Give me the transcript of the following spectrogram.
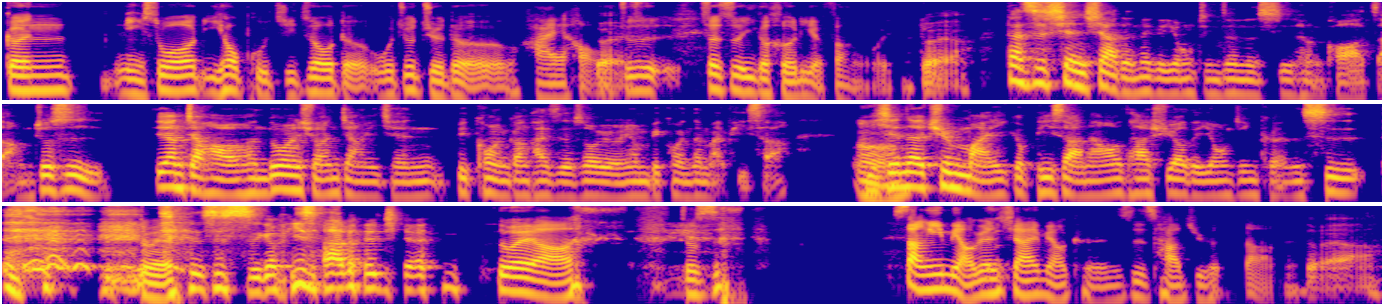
跟你说以后普及之后的，我就觉得还好，就是这是一个合理的范围。对啊，但是线下的那个佣金真的是很夸张，就是这样讲好了。很多人喜欢讲以前 Bitcoin 刚开始的时候，有人用 Bitcoin 在买披萨，你现在去买一个披萨，然后他需要的佣金可能是，对，是十个披萨的钱。对啊，就是。上一秒跟下一秒可能是差距很大的。对啊，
